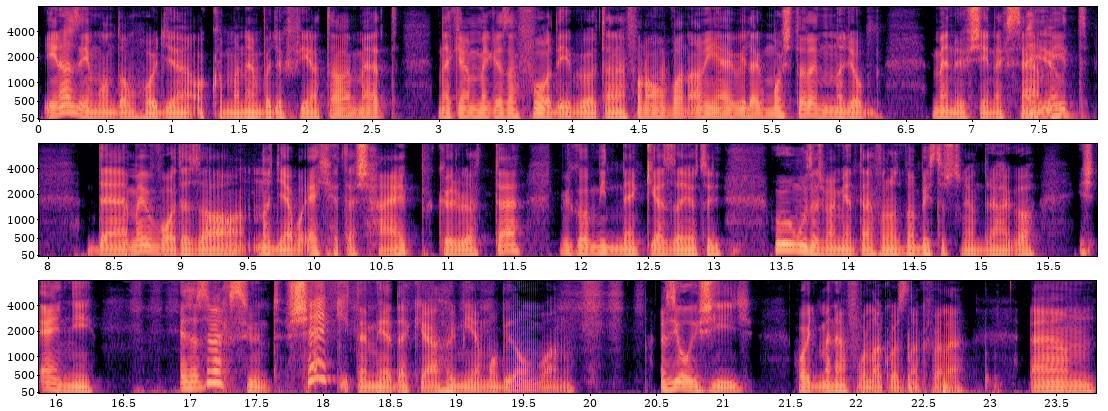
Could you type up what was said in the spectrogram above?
én azért mondom, hogy uh, akkor már nem vagyok fiatal, mert nekem meg ez a Foldable telefonom van, ami elvileg most a legnagyobb menőségnek számít, de meg volt ez a nagyjából egy hetes hype körülötte, mikor mindenki azzal jött, hogy hú, mutasd meg, milyen telefonod van, biztos nagyon drága. És ennyi. Ez az megszűnt. Senkit nem érdekel, hogy milyen mobilon van. Ez jó is így, hogy már nem foglalkoznak vele. Um,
